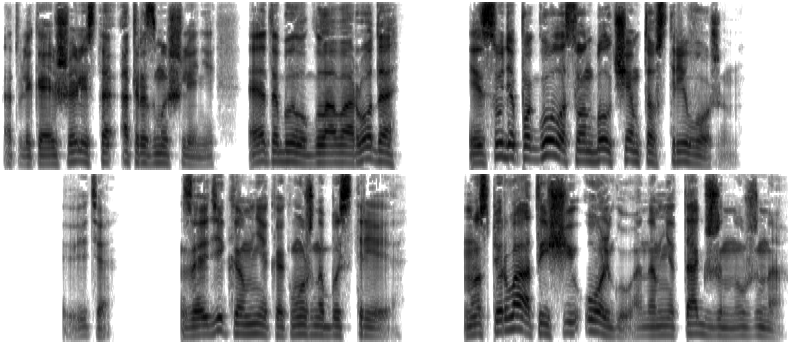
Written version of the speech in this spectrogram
отвлекая Шелеста от размышлений. Это был глава рода, и, судя по голосу, он был чем-то встревожен. «Витя, зайди ко мне как можно быстрее. Но сперва отыщи Ольгу, она мне также нужна».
